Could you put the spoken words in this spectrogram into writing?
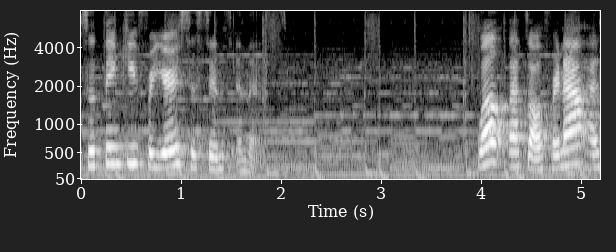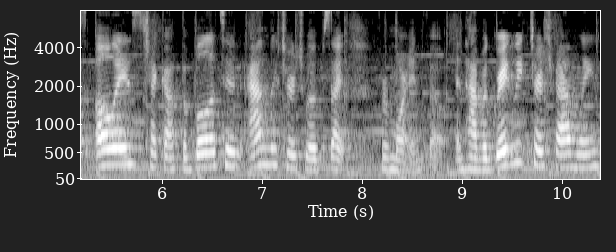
so thank you for your assistance in this. Well, that's all for now. As always, check out the bulletin and the church website for more info. And have a great week, church family.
